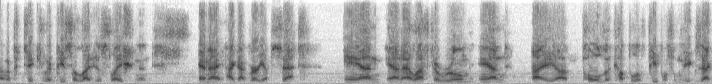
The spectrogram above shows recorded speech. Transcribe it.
on a particular piece of legislation, and and I, I got very upset, and and I left a room and I uh, pulled a couple of people from the exec,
